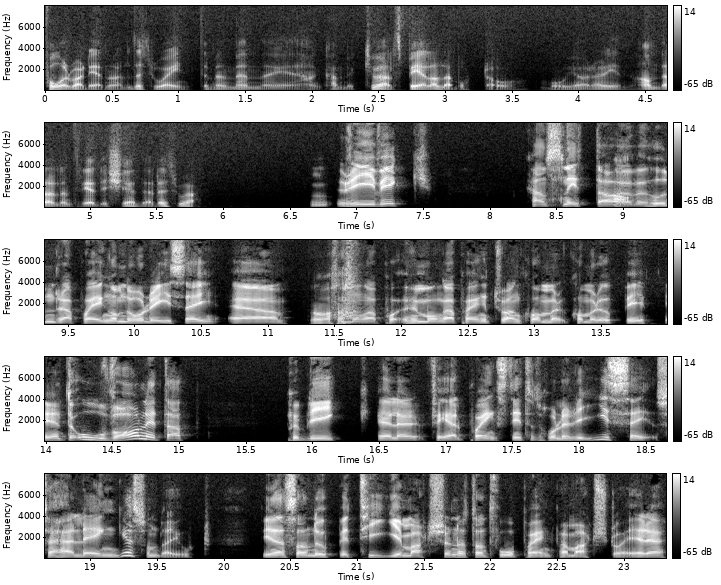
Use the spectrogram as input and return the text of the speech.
forward i NHL, det tror jag inte. Men, men eh, han kan mycket väl spela där borta och, och göra det i en andra eller en tredje kedja, det tror jag. Mm. Rivik kan snitta ja. över 100 poäng om det håller i sig. Eh, ja. hur, många, hur många poäng tror han kommer, kommer upp i? Är det inte ovanligt att publik, eller fel, poängsnittet håller i sig så här länge som det har gjort? Vi är nästan uppe i tio matcher, nästan två poäng per match. Då. Är det,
